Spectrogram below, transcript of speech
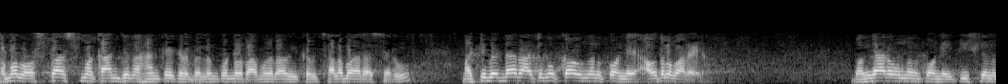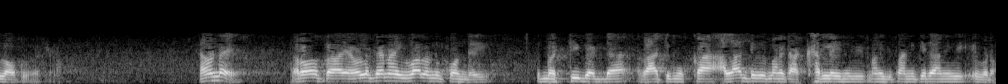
సమలోష్టాశ్మ కాంచన అంటే ఇక్కడ బెల్లంకొండ రామరావు ఇక్కడ చాలా బాగా రాశారు. మట్టి బిడ్డ రాతి ముక్క ఉందనుకోండి అవతల పారేయడం. బంగారం ఉందనుకోండి తీసుకెళ్ళి లోపల పెట్టడం. ఏమండి? తర్వాత ఎవరికైనా ఇవ్వాలనుకోండి మట్టి బిడ్డ రాతి ముక్క అలాంటివి మనకి అక్కర్లేనివి మనకి పనికిరానివి ఇవ్వడం.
